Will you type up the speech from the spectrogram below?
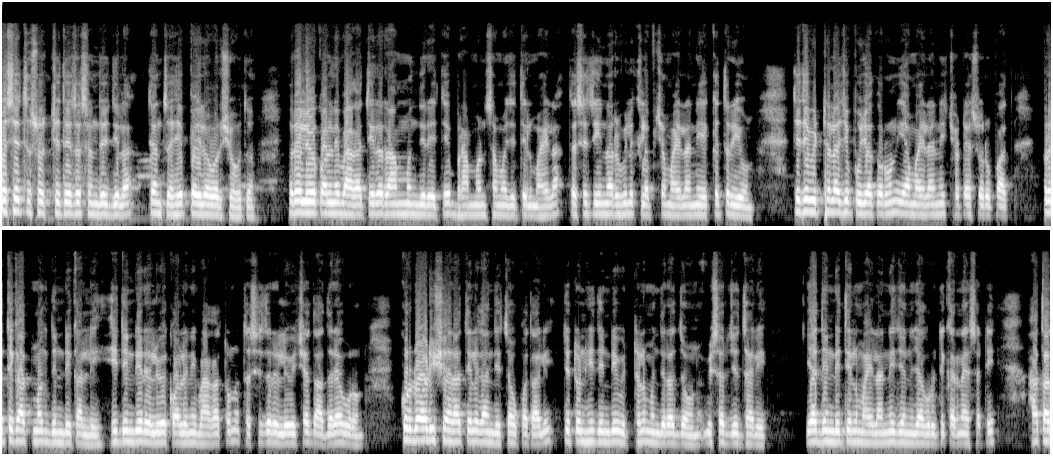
तसेच स्वच्छतेचा संदेश दिला. त्यांचं हे पहिलं वर्ष होतं. रेल्वे कॉलनी भागातील राम मंदिर येथे ब्राह्मण समाजातील महिला तसेच इनरव्हिल क्लबच्या महिलांनी एकत्र येऊन तिथे विठ्ठलाची पूजा करून या महिलांनी छोट्या स्वरूपात प्रतिकात्मक दिंडी काढली. ही दिंडी रेल्वे कॉलनी भागातून तसेच रेल्वेच्या दादऱ्यावरून कुर्डवाडी शहरातील गांधी चौकात आली. तिथून ही दिंडी विठ्ठल मंदिरात जाऊन विसर्जित झाली. या दिंडीतील महिलांनी जनजागृती करण्यासाठी हातात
